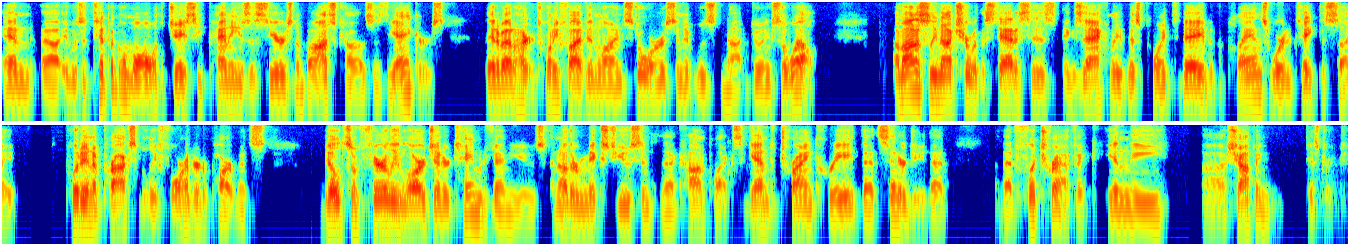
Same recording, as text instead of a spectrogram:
and uh, it was a typical mall with J.C. Penney's, a Sears, and a Boscov's as the anchors. They had about 125 inline stores, and it was not doing so well. I'm honestly not sure what the status is exactly at this point today, but the plans were to take the site, put in approximately 400 apartments, build some fairly large entertainment venues and other mixed use into that complex, again, to try and create that synergy, that, that foot traffic in the uh, shopping district.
